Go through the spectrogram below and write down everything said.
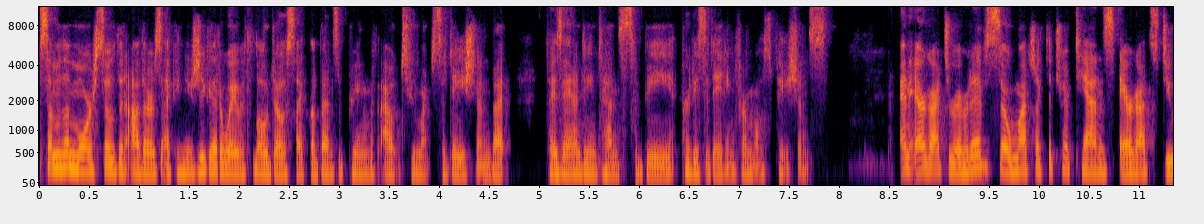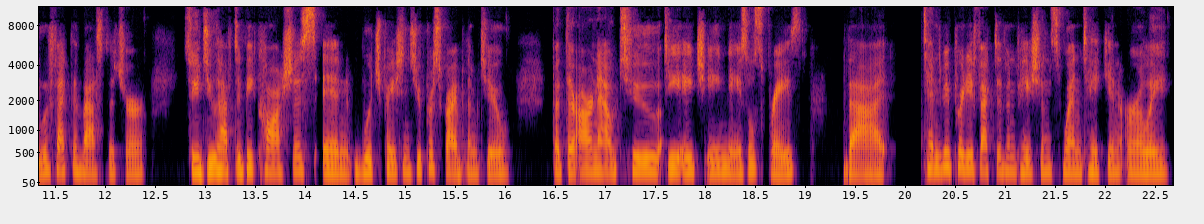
Some of them more so than others. I can usually get away with low dose cyclobenzaprine without too much sedation, but tizanidine tends to be pretty sedating for most patients and ergot derivatives. So much like the triptans, ergots do affect the vasculature. So you do have to be cautious in which patients you prescribe them to. But there are now two DHE nasal sprays that tend to be pretty effective in patients when taken early.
